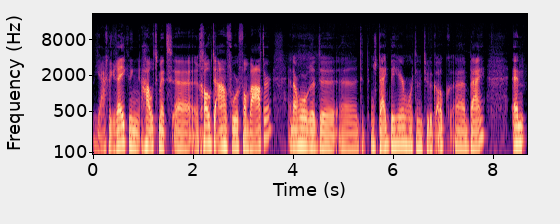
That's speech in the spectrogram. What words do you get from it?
die eigenlijk rekening houdt met eh, een grote aanvoer van water. En daar horen de, eh, de- ons dijkbeheer hoort er natuurlijk ook eh, bij. En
